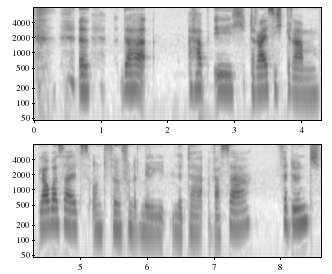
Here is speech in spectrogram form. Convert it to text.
äh, da habe ich 30 Gramm Glaubersalz und 500 Milliliter Wasser verdünnt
